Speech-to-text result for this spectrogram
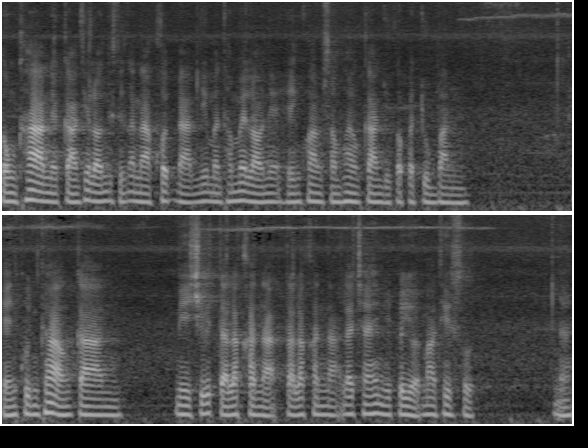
ตรงข้ามเนี่ยการที่เราคิดถึงอนาคตแบบนี้มันทำให้เราเนี่ยเห็นความสำคัญของการอยู่กับปัจจุบัน เห็นคุณค่าของการมีชีวิตแต่ละขณะแต่ละขณะและใช้ให้มีประโยชน์มากที่สุดนะ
